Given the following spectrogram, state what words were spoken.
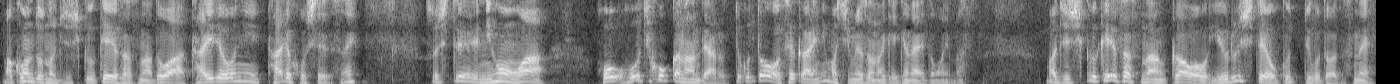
まあ、今度の自粛警察などは大量に逮捕してですねそして日本は法治国家なんであるってことを世界にも示さなきゃいけないと思います。まあ、自粛警察なんかを許しておくっていうことはですね、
